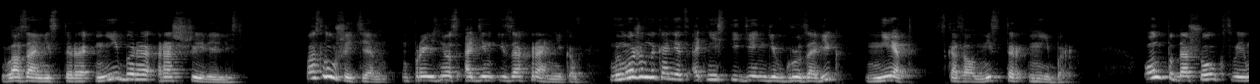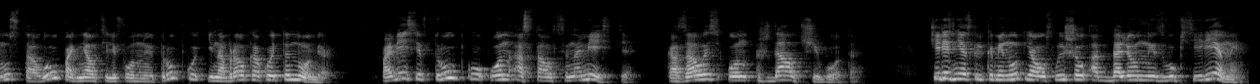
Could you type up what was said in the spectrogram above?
Глаза мистера Нибера расширились. «Послушайте», – произнес один из охранников – мы можем, наконец, отнести деньги в грузовик?» «Нет», – сказал мистер Нибер. Он подошел к своему столу, поднял телефонную трубку и набрал какой-то номер. Повесив трубку, он остался на месте. Казалось, он ждал чего-то. Через несколько минут я услышал отдаленный звук сирены.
